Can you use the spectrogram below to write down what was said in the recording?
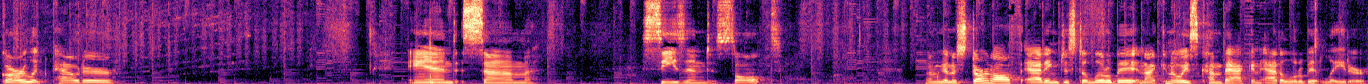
garlic powder, and some seasoned salt. I'm gonna start off adding just a little bit and I can always come back and add a little bit later.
